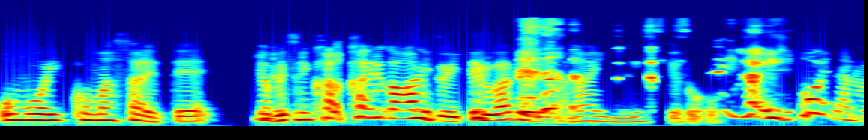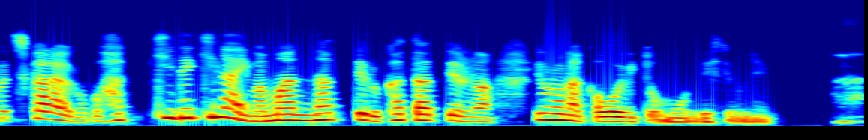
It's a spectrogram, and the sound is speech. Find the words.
思い込まされて、いや別にカカエルが悪いと言ってるわけではないんですけど、はい。声なの力がこう発揮できないままになってる方っていうのは世の中多いと思うんですよね。本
